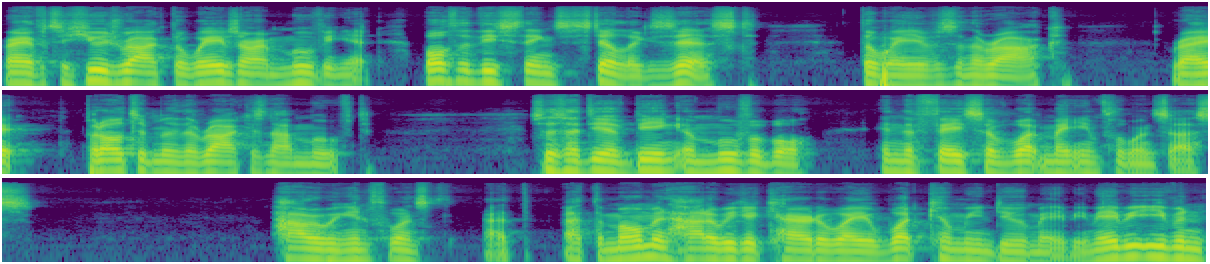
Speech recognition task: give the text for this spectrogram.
right? If it's a huge rock, the waves aren't moving it. Both of these things still exist, the waves and the rock, right? But ultimately, the rock is not moved. So, this idea of being immovable in the face of what may influence us. How are we influenced at, at the moment? How do we get carried away? What can we do, maybe? Maybe even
